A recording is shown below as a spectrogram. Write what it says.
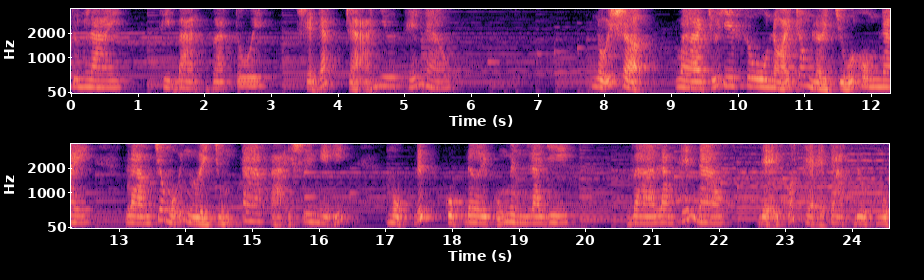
tương lai thì bạn và tôi sẽ đáp trả như thế nào? Nỗi sợ mà Chúa Giêsu nói trong lời Chúa hôm nay làm cho mỗi người chúng ta phải suy nghĩ mục đích cuộc đời của mình là gì và làm thế nào để có thể đạt được mục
